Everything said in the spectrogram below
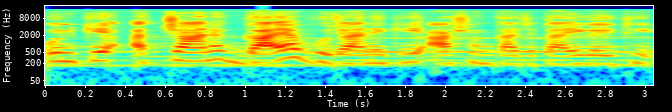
उनके अचानक गायब हो जाने की आशंका जताई गई थी।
